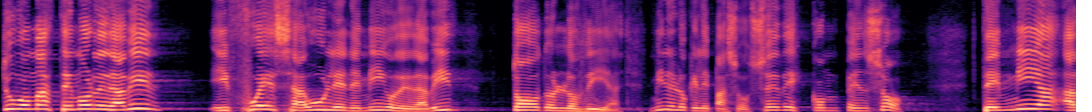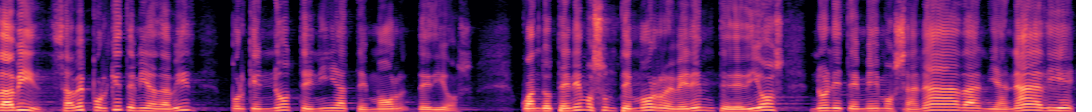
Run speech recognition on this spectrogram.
tuvo más temor de David y fue Saúl enemigo de David todos los días. Mire lo que le pasó, se descompensó. Temía a David. ¿Sabes por qué temía a David? Porque no tenía temor de Dios. Cuando tenemos un temor reverente de Dios, no le tememos a nada, ni a nadie,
